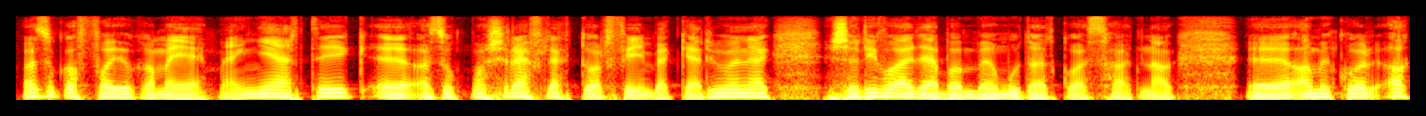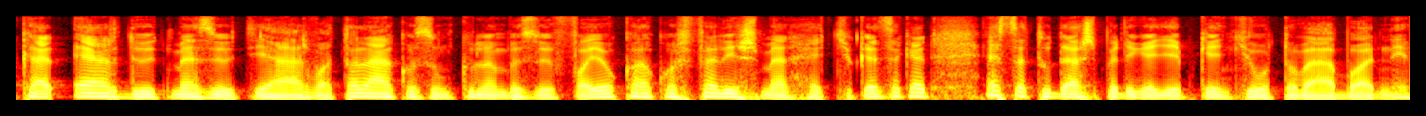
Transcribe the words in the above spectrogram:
Azok a fajok, amelyek megnyerték, uh, azok most reflektorfénybe kerülnek, és a rivaldában bemutatkozhatnak. Uh, amikor akár erdőt, mezőt járva találkozunk különböző fajokkal, akkor felismerhetjük ezeket, ezt a tudást pedig egyébként jó továbbadni.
